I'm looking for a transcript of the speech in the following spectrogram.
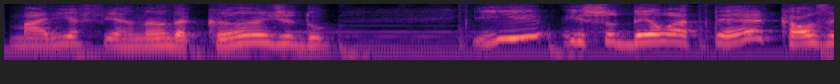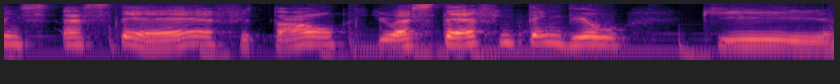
Maria Fernanda Cândido. E isso deu até causa em STF e tal. E o STF entendeu que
